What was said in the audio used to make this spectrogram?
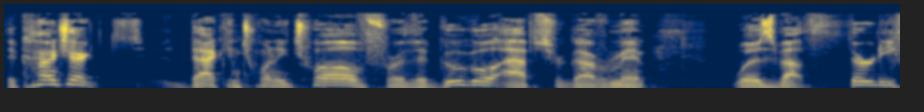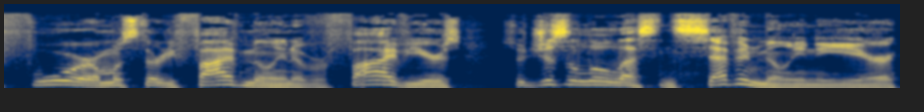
The contract back in 2012 for the Google apps for government was about 34 almost 35 million over 5 years so just a little less than 7 million a year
